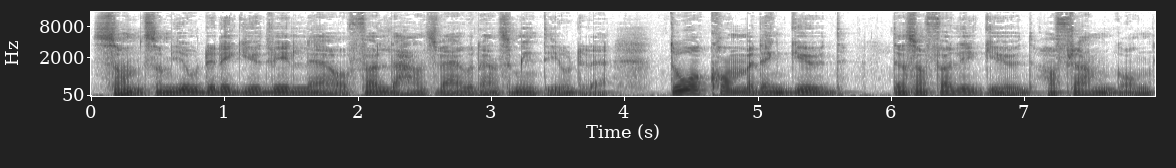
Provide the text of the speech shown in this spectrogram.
som, som gjorde det Gud ville och följde hans väg och den som inte gjorde det. Då kommer den Gud, den som följer Gud, ha framgång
